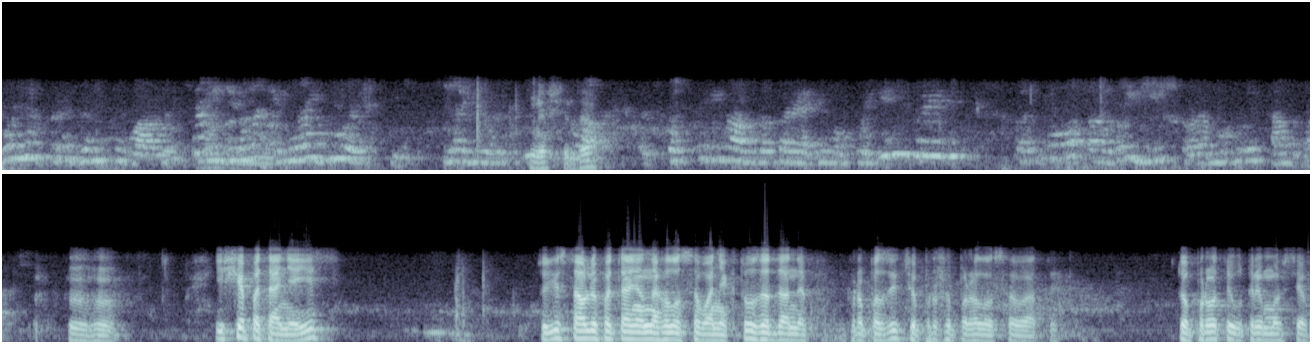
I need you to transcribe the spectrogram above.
вони презентувалися на, на юрсі. На юрсі, Ну, подій в Римі, е, то ви їх могли там бачити. Угу. І ще питання є? Тоді ставлю питання на голосування. Хто за дану пропозицію, прошу проголосувати. Хто проти, утримався,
